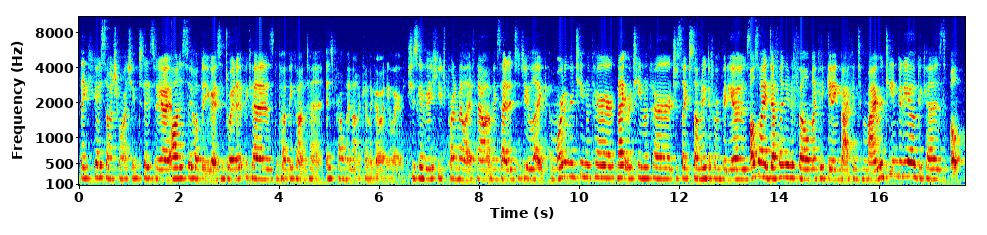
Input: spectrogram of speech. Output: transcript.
Thank you guys so much for watching today's video. I honestly hope that you guys enjoyed it because the puppy content is probably not gonna go anywhere. She's gonna be a huge part of my life now. I'm excited to do like a morning routine with her, night routine with her, just like so many different videos. Also, I definitely need to film like a getting back into my routine video because, oh,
